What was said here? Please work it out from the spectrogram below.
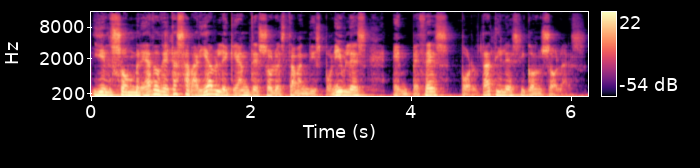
y el sombreado de tasa variable que antes solo estaban disponibles en PCs, portátiles y consolas.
